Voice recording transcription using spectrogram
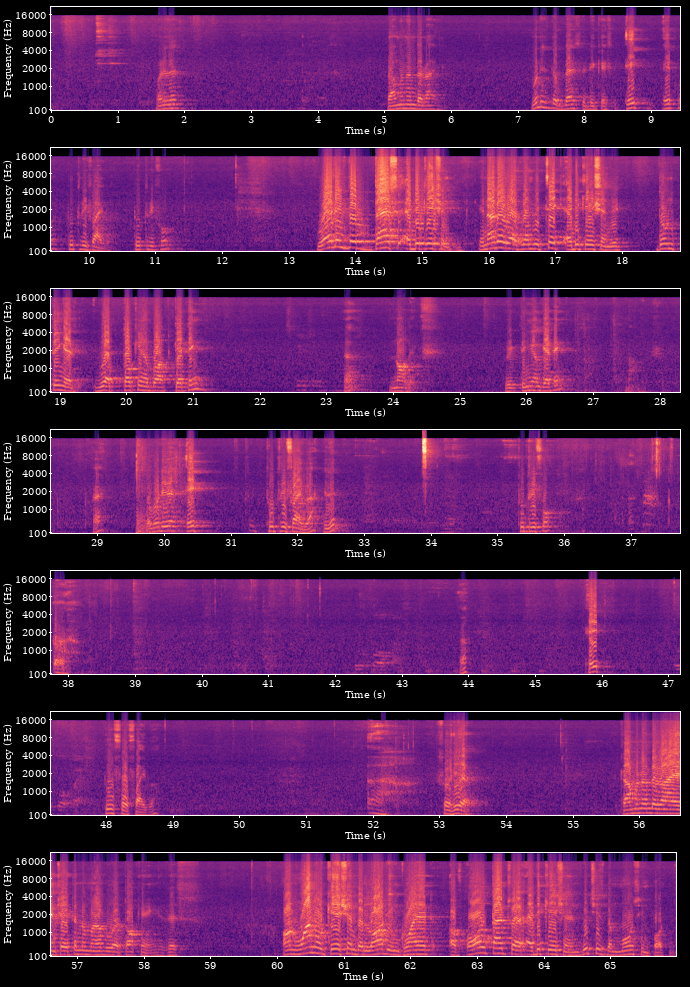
What is it? Ramananda Rai. What is the best education? Eight, eight what? Two, three, five. Two, three, four. What is the best education? In other words, when we take education, we don't think as we are talking about getting huh? knowledge. We think of getting knowledge. Right? So what is it? Eight, two, three, five. Huh? Is it? Two, three, four. Uh, 8 245 245 huh? uh, so here Ramananda Raya and Chaitanya Mahaprabhu are talking. This on one occasion the Lord inquired of all types of education which is the most important?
